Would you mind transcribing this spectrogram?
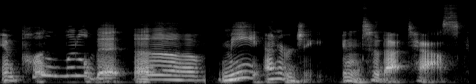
and put a little bit of me energy into that task.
